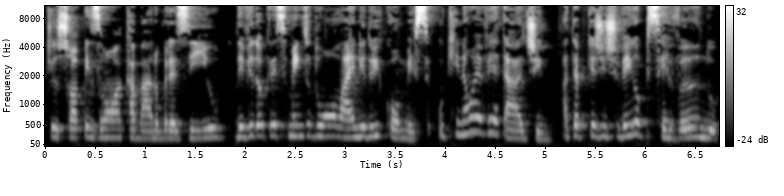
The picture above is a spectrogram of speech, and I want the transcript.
que os shoppings vão acabar no Brasil devido ao crescimento do online e do e-commerce, o que não é é verdade. Até porque a gente vem observando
